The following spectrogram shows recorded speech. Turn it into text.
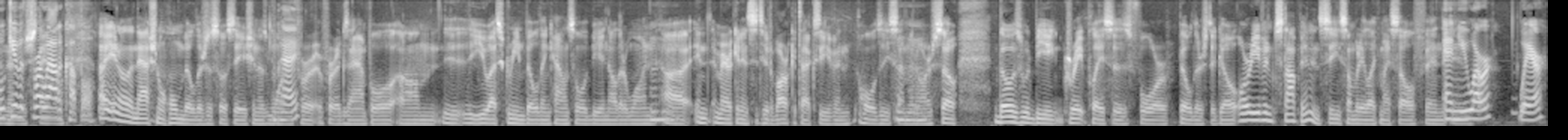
We'll give it throw out a couple. Uh, you know, the National Home Builders Association is one, Okay. for for example. Um, the, the U.S. Green Building Council would be another one. Mm-hmm. Uh, in, American Institute of Architects even holds these seminars. So those would be great places for builders to go, or even stop in and see somebody like myself. And And you are where?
